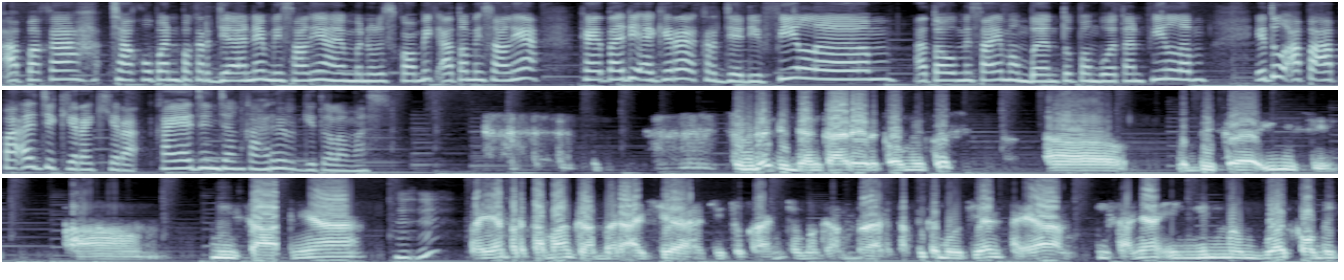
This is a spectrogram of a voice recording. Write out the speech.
apakah cakupan pekerjaannya misalnya hanya menulis komik atau misalnya kayak tadi akhirnya kerja di film atau misalnya membantu pembuatan film, itu apa-apa aja kira-kira? Kayak jenjang karir gitu lah, Mas. Sebenarnya jenjang karir komikus uh, lebih ke ini sih. Um, misalnya Mm-mm. saya pertama gambar aja gitu kan, cuma gambar. Tapi kemudian saya misalnya ingin membuat komik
